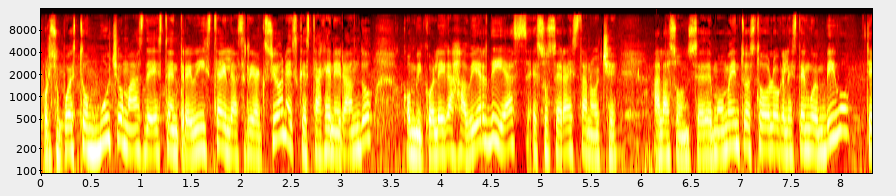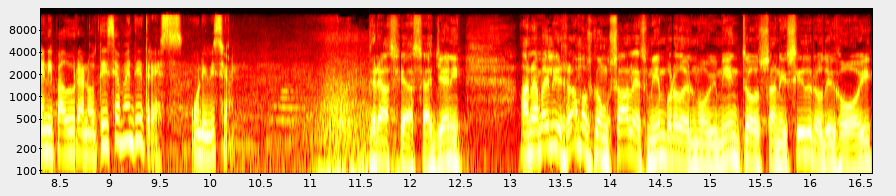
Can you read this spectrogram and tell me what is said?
Por supuesto, mucho más de esta entrevista y las reacciones que está generando con mi colega Javier Díaz, eso será esta noche a las 11. De momento es todo lo que les tengo en vivo. Jenny Padura, Noticias 23, Univisión. Gracias a Jenny. Anameli Ramos González, miembro del movimiento San Isidro, dijo hoy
